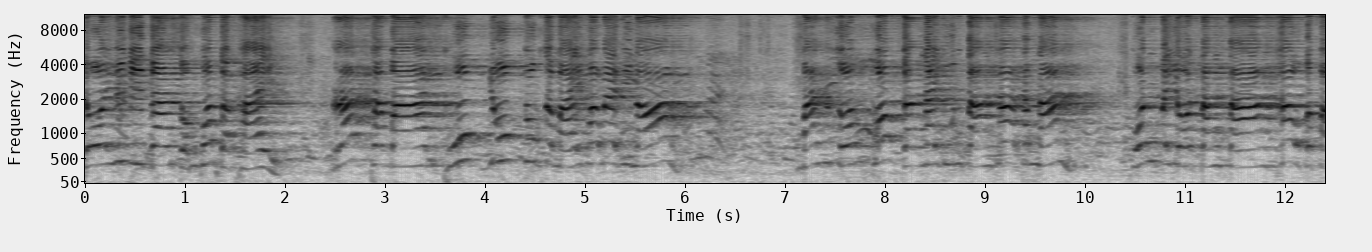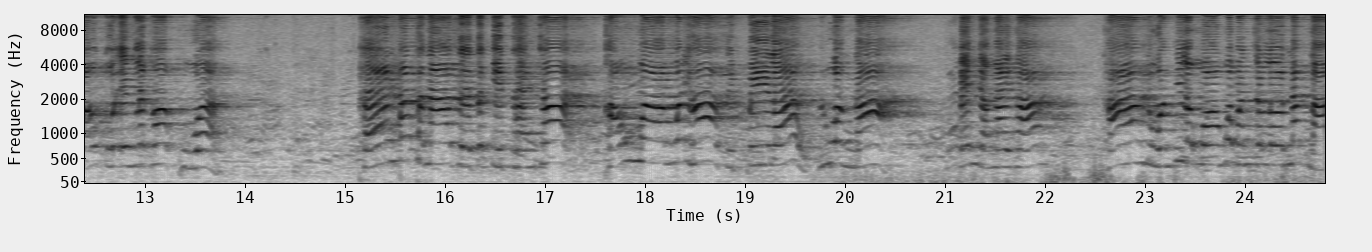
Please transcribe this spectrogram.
โดยวิธีการสมคบกับใคร รัฐบาลทุกยุคทุกสมัยพ่อแม่พี่น้อง มันสมคบกับนายทุนต่างชาติทั้งนั้น ผลประโยชน์ต่างๆ เข้ากระเป๋าตัวเองและครอบครัว แผนพัฒนาเศรษฐกิจแห่งชาติ เขาวางไว้ 50 ปีแล้วล่วงหน้า เป็นยังไงคะ ทางด่วนที่เรามองว่ามันเจริญนักหนา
